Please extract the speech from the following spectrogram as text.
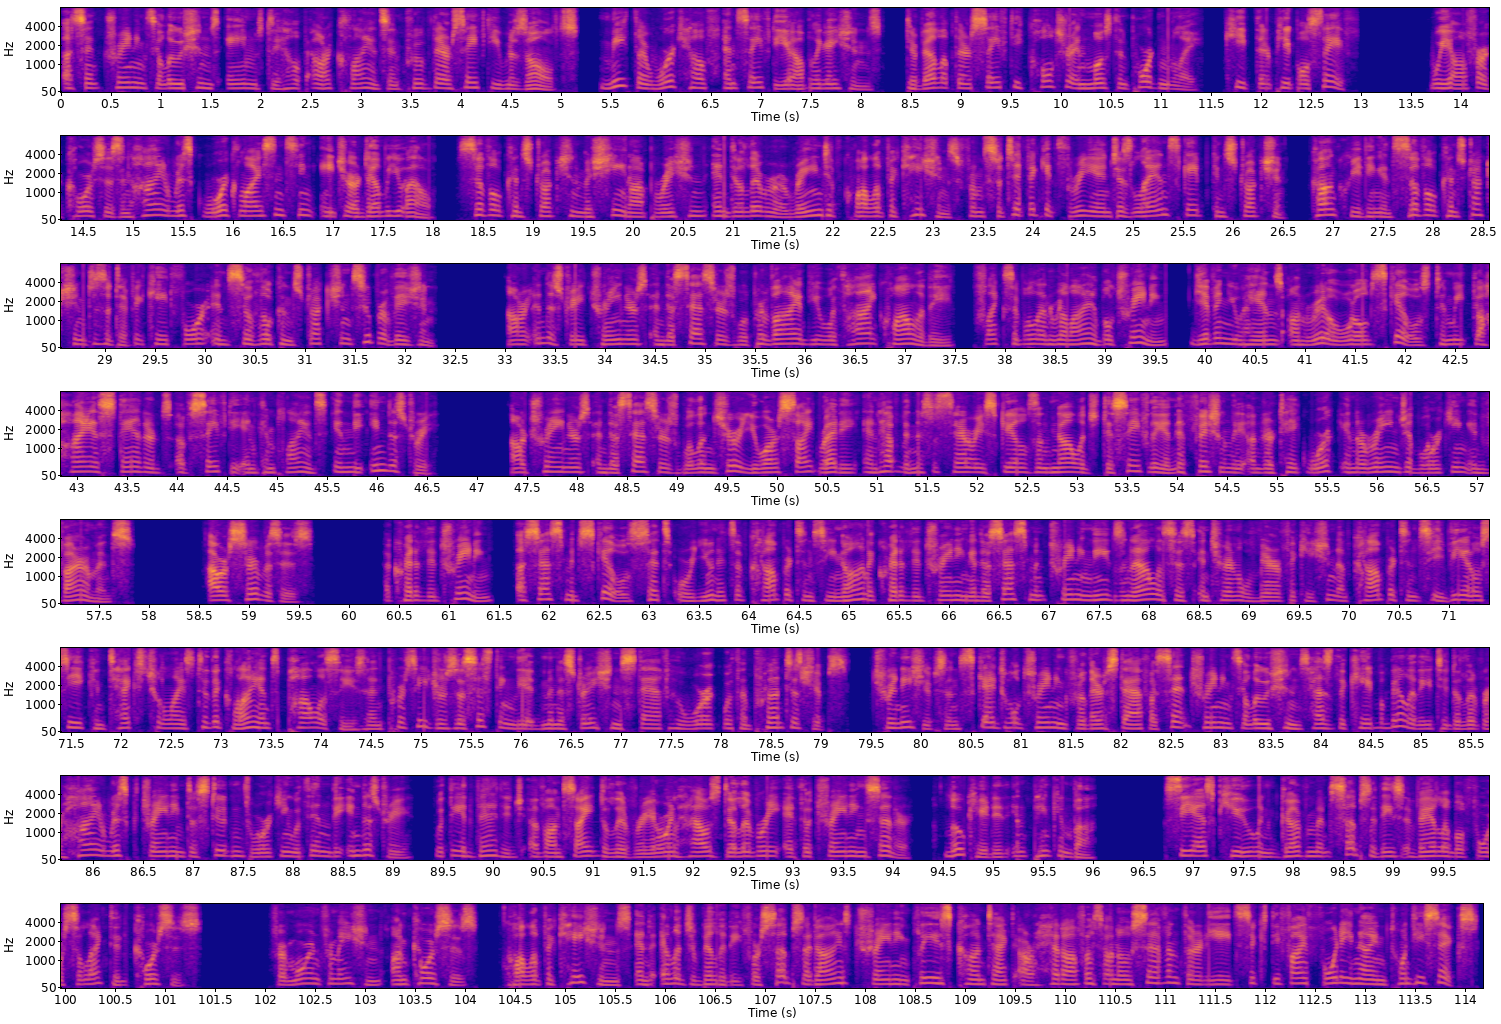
Ascent Training Solutions aims to help our clients improve their safety results, meet their work health and safety obligations, develop their safety culture and most importantly, keep their people safe. We offer courses in high-risk work licensing HRWL, civil construction machine operation and deliver a range of qualifications from Certificate 3 inches landscape construction, concreting and civil construction to Certificate 4 in civil construction supervision. Our industry trainers and assessors will provide you with high quality, flexible and reliable training, giving you hands-on real-world skills to meet the highest standards of safety and compliance in the industry. Our trainers and assessors will ensure you are site-ready and have the necessary skills and knowledge to safely and efficiently undertake work in a range of working environments. Our services Accredited training, assessment skills sets or units of competency non-accredited training and assessment training needs analysis internal verification of competency VOC contextualized to the client's policies and procedures assisting the administration staff who work with apprenticeships, traineeships and scheduled training for their staff. Ascent Training Solutions has the capability to deliver high-risk training to students working within the industry, with the advantage of on-site delivery or in-house delivery at the training center, located in Pinkenba. CSQ and government subsidies available for selected courses. For more information on courses, qualifications and eligibility for subsidized training please contact our head office on 0738 65 49 26.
